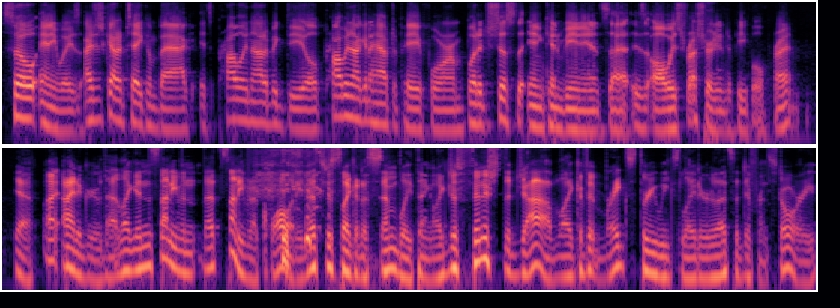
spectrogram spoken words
so, anyways, I just got to take them back. It's probably not a big deal. Probably not going to have to pay for them, but it's just the inconvenience that is always frustrating to people, right? Yeah, I, I'd agree with that. Like, and it's not even that's not even a quality. that's just like an assembly thing. Like, just finish the job. Like, if it breaks three weeks later, that's a different story.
